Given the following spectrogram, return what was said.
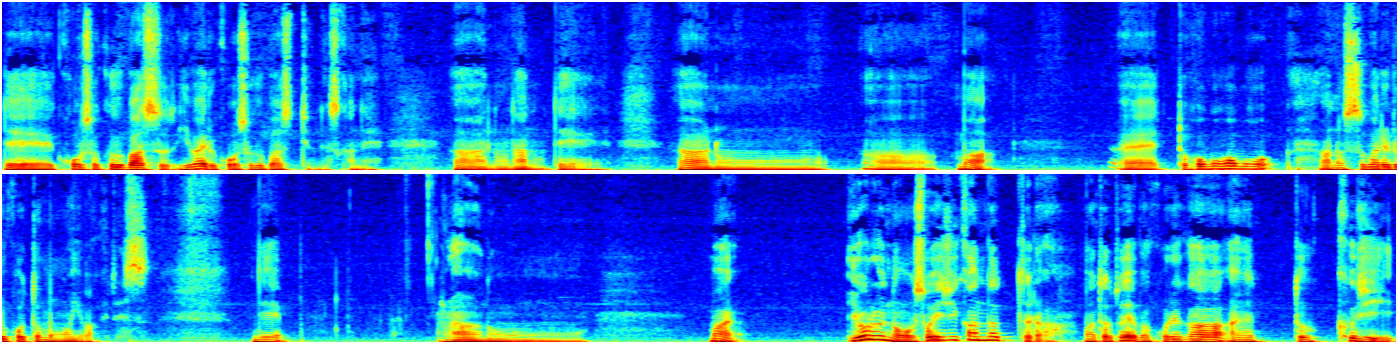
で高速バスいわゆる高速バスっていうんですかねあのなのであのあまあえー、っとほぼほぼあの座れることも多いわけです。であのまあ夜の遅い時間だったら、まあ、例えばこれが、えっと9時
